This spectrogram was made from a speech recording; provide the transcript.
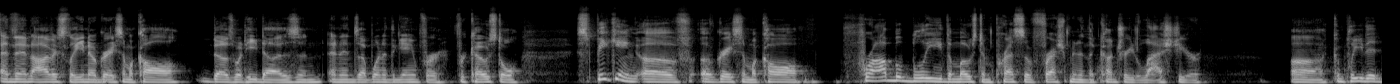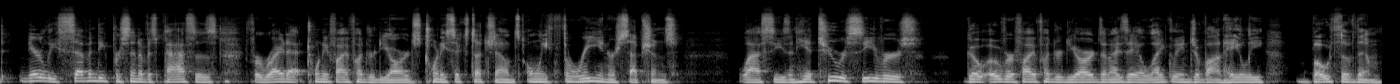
And then obviously, you know, Grayson McCall does what he does and, and ends up winning the game for for Coastal. Speaking of of Grayson McCall, probably the most impressive freshman in the country last year. Uh, completed nearly 70% of his passes for right at 2,500 yards, 26 touchdowns, only three interceptions last season. He had two receivers go over 500 yards, and Isaiah Likely and Jaivon Heiligh, both of them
